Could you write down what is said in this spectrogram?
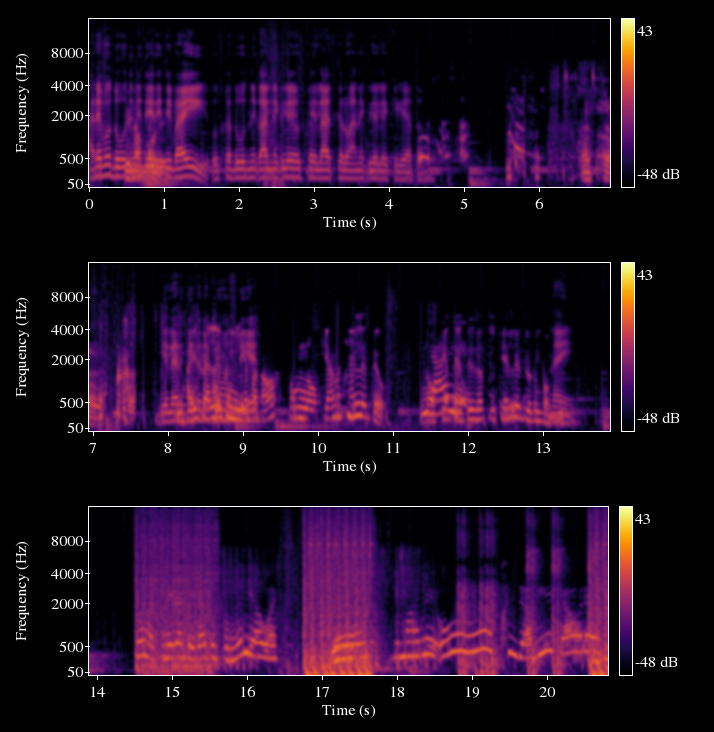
अरे वो दूध नहीं दे रही थी भाई। उसका दूध निकालने के लिए उसका इलाज करवाने के लिए लेके गया था। अच्छा। ये लड़की इतना पहले क्यों तुम ये बताओ तुम नोकिया में खेल लेते हो? नोकिया तैतीस दस खेल लेते हो तुम PUBG? नहीं। क्यों हंसने का ठेका सिर्फ़ तुमने लिया हुआ है? ओ, ये मारे ओ, ओ पंजाबी है क्या हो रहा है?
